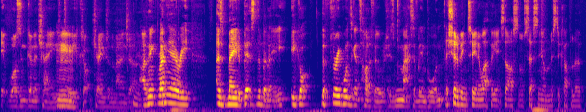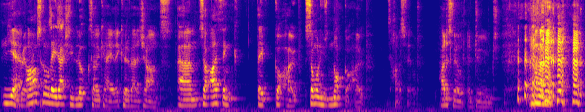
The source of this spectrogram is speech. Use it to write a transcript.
it wasn't going to change until you got change in the manager. I think Ranieri has made a bit of stability. He got the three points against Huddersfield, which is massively important. They should have been 2 0 up against Arsenal. Sessegnon missed a couple of. Yeah, real Arsenal, they'd actually looked okay. They could have had a chance. Um, so I think they've got hope. Someone who's not got hope is Huddersfield. Huddersfield are doomed. um,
